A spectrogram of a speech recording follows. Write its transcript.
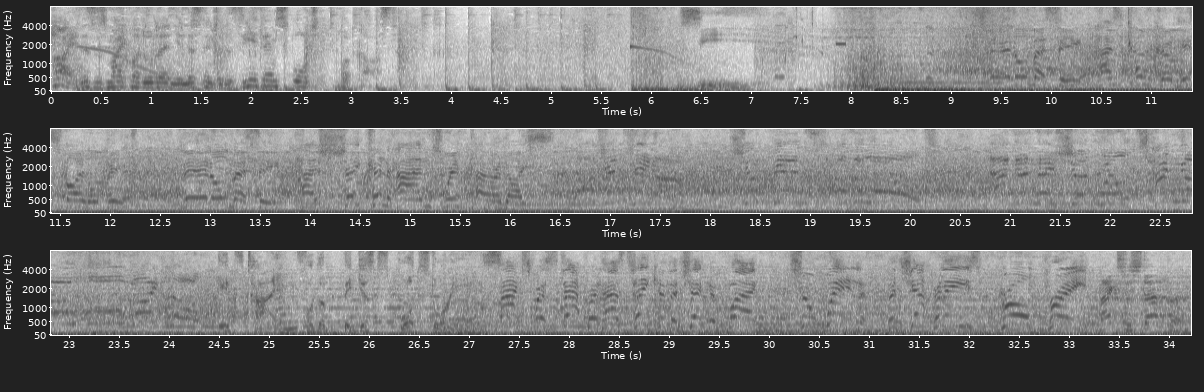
Hi, this is Mike Madoda, and you're listening to the ZiFM Sport Podcast. Z. Lionel Messi has conquered his final peak. Lionel Messi has shaken hands with paradise. Time for the biggest sports stories. Max Verstappen has taken the checkered flag to win the Japanese Grand Prix. Max Verstappen,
